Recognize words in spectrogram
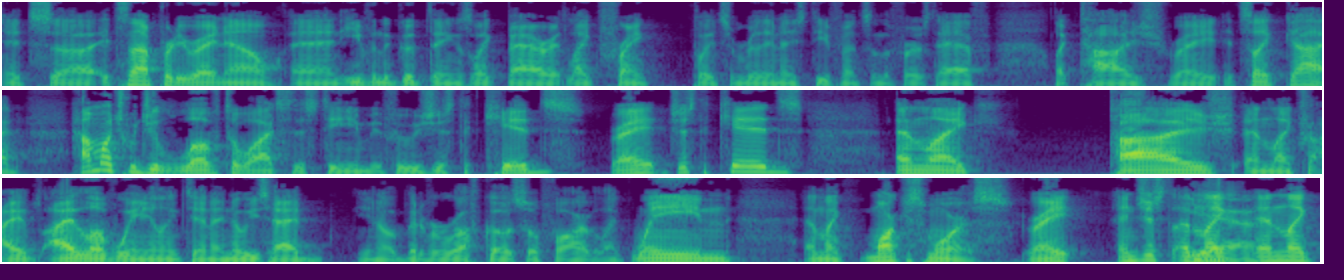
it's uh, it's not pretty right now. And even the good things like Barrett, like Frank, played some really nice defense in the first half, like Taj, right? It's like God, how much would you love to watch this team if it was just the kids, right? Just the kids, and like Taj, and like I I love Wayne Ellington. I know he's had you know a bit of a rough go so far, but like Wayne and like Marcus Morris, right? and just and yeah. like and like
